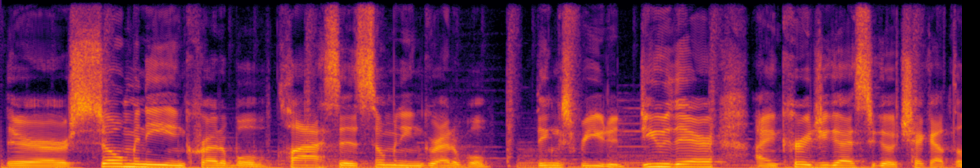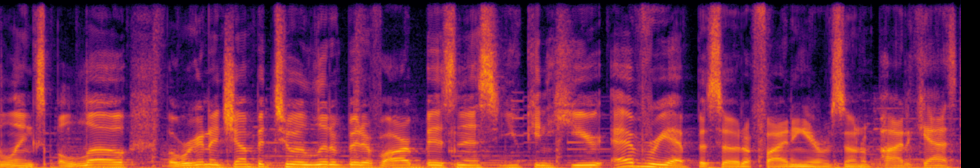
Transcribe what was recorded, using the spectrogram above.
There are so many incredible classes, so many incredible things for you to do there. I encourage you guys to go check out the links below, but we're going to jump into a little bit of our business. You can hear every episode of Finding Arizona Podcast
